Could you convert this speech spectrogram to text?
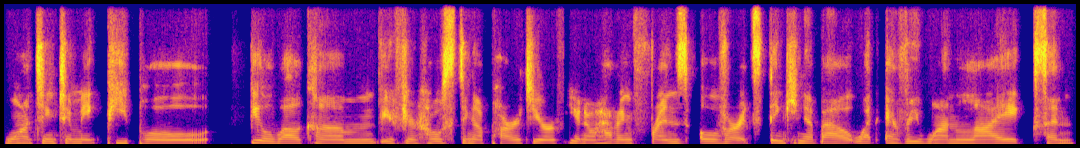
wanting to make people feel welcome if you're hosting a party or you know having friends over it's thinking about what everyone likes and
